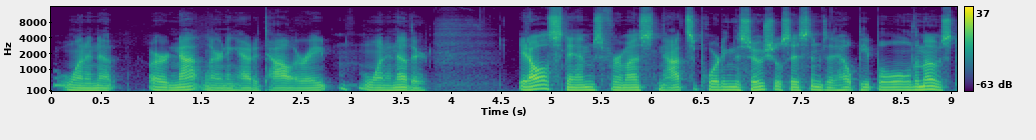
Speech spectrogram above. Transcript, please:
one another or not learning how to tolerate one another. It all stems from us not supporting the social systems that help people the most.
